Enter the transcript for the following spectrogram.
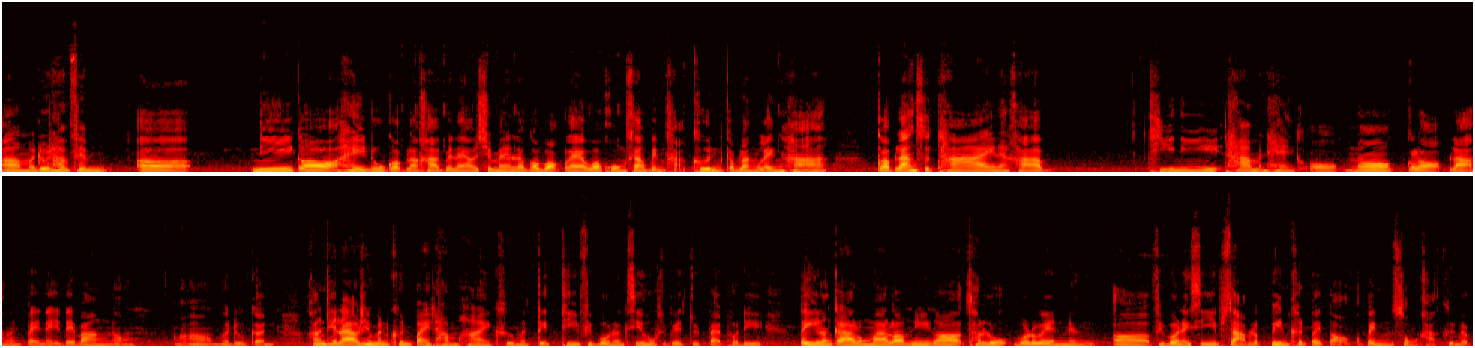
อ่ามาดูทำเฟรมเอ่อนี้ก็ให้ดูกรอบราคาไปแล้วใช่ไหมแล้วก็บอกแล้วว่าโครงสร้างเป็นขาขึ้นกำลังแรงหากรอบล่างสุดท้ายนะครับ ทีนี้ถ้ามันแหกออกนอกกรอบละมันไปไหนได้บ้างเนาะอ้าวมาดูกัน ครั้งที่แล้วที่มันขึ้นไปทำไฮคือมันติดที่ฟิโบนัชชี61.8 พอดี ตีลังกาลงมารอบนี้ก็ทะลุบริเวณหนึ่งเอ่อฟิโบนัชชี23แล้วปีนขึ้นไปต่อก็เป็นทรงขาขึ้นแบบ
